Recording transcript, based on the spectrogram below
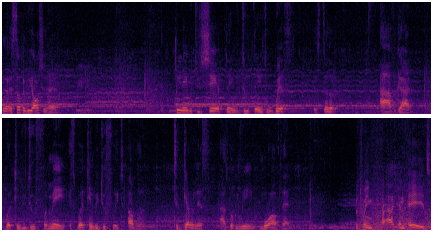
You know, it's something we all should have. Being able to share things, do things with, instead of, I've got, what can you do for me? It's what can we do for each other. Togetherness, that's what we mean, more of that. Between crack and AIDS,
